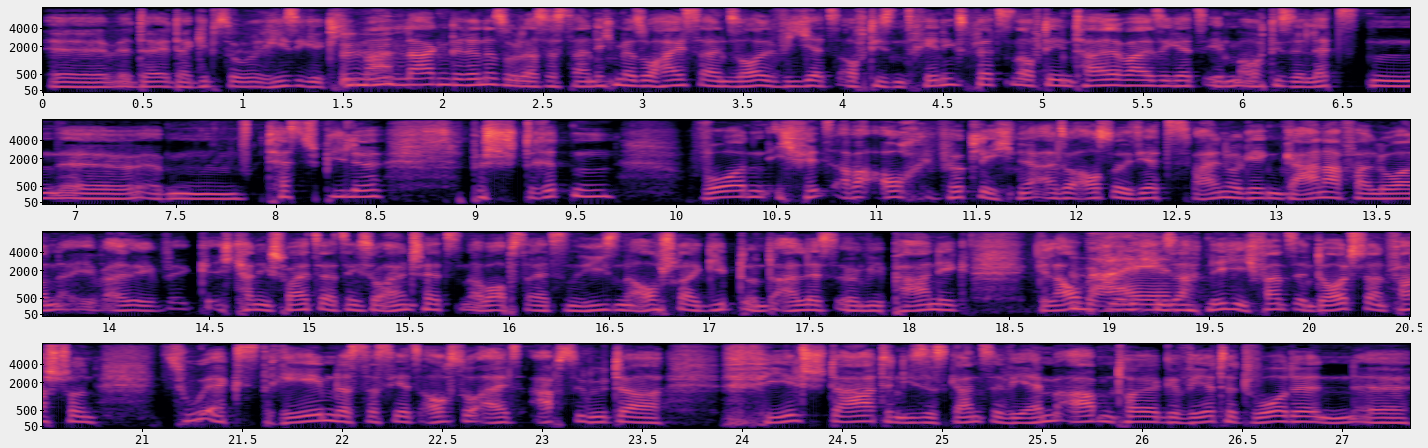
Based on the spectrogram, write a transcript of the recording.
äh, da, da gibt es so riesige Klimaanlagen Mhm. drin, sodass es da nicht mehr so heiß sein soll, wie jetzt auf diesen Trainingsplätzen, auf denen teilweise jetzt eben auch diese letzten äh, ähm, Testspiele bestritten wurden. Ich finde es aber auch wirklich, ne, also auch so jetzt 2-0 gegen Ghana verloren. Also ich kann die Schweizer jetzt nicht so einschätzen, aber ob es da jetzt einen riesen Aufschrei gibt und alles irgendwie Panik, glaube ich ehrlich gesagt nicht. Ich fand es in Deutschland fast schon zu extrem, dass das jetzt auch so als absoluter Fehlstart in dieses ganze WM-Abenteuer gewertet wurde. Ein, äh,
